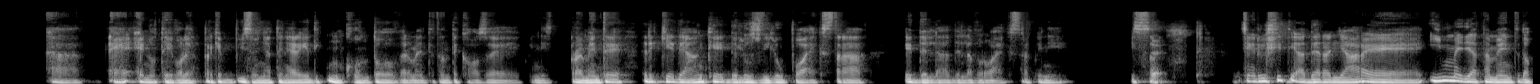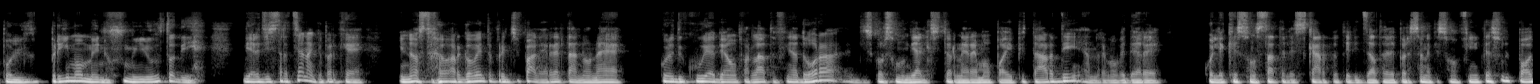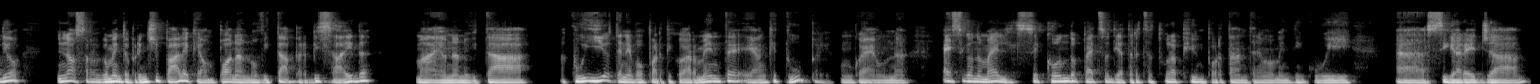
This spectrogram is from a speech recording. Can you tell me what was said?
uh, è, è, notevole perché bisogna tenere in conto veramente tante cose, quindi probabilmente richiede anche dello sviluppo extra e del, del lavoro extra, quindi chissà. Sì. Siamo riusciti a deragliare immediatamente dopo il primo menu, minuto di, di registrazione, anche perché il nostro argomento principale in realtà non è quello di cui abbiamo parlato fino ad ora, il discorso mondiale ci torneremo poi più tardi e andremo a vedere quelle che sono state le scarpe utilizzate dalle persone che sono finite sul podio. Il nostro argomento principale, che è un po' una novità per B-Side, ma è una novità a cui io tenevo particolarmente e anche tu, perché comunque è, un, è secondo me il secondo pezzo di attrezzatura più importante nel momento in cui eh, si gareggia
